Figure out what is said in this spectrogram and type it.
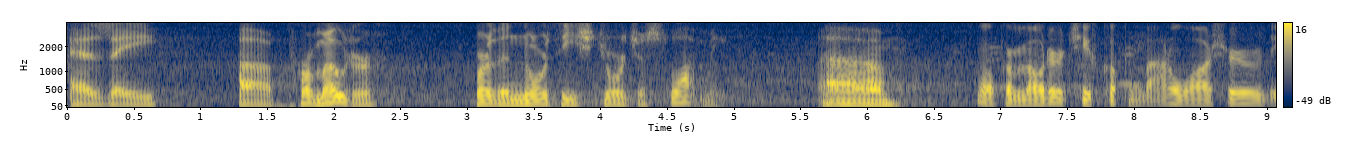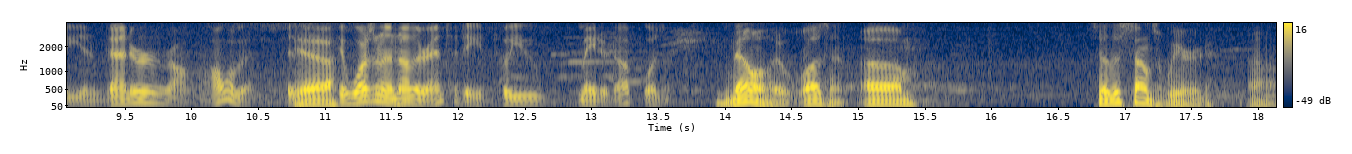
as a uh, promoter for the Northeast Georgia swap meet? Well, promoter, chief cook and bottle washer, the inventor, all- all of it. It- Yeah. It wasn't another entity until you made it up, was it? No, it wasn't. Um, so this sounds weird, uh,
